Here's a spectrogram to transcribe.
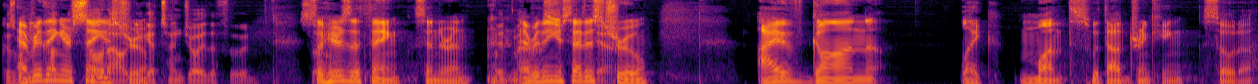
Because Everything you you're the saying is out, true. You get to enjoy the food. So, here's the thing, Synderen. Everything you said is Yeah. true. I've gone like months without drinking soda.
